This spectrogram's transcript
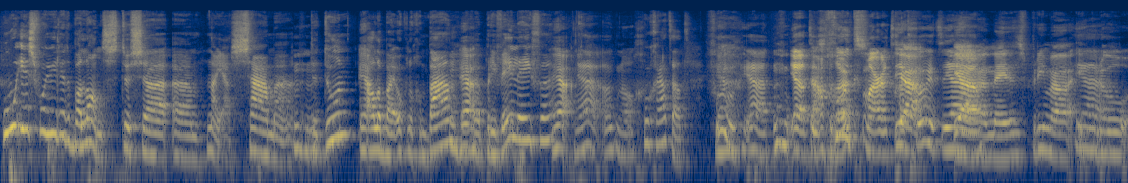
Hoe is voor jullie de balans tussen, ehm, nou ja, samen Mhm. dit doen, Ja. allebei ook nog een baan, Ja. eh, privéleven? Ja. Ja, ook nog. Hoe gaat dat? Oeh, ja. Ja, het is Ja, druk, goed. maar het gaat Ja. goed. Ja. Ja. nee, dat is prima. Ik bedoel,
